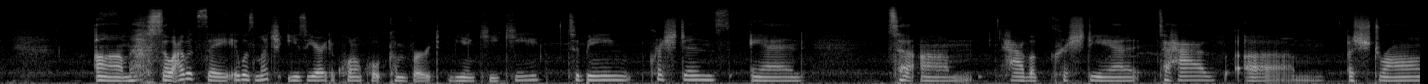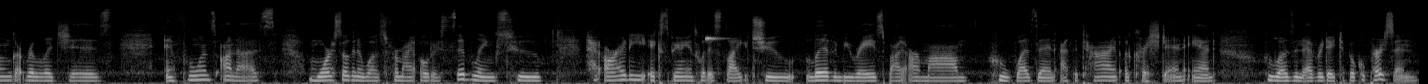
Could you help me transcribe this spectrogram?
Um, so I would say it was much easier to quote unquote convert me and Kiki to being Christians and to um, have a Christian to have um, a strong religious influence on us more so than it was for my older siblings who had already experienced what it's like to live and be raised by our mom who wasn't at the time a Christian and who was an everyday typical person.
